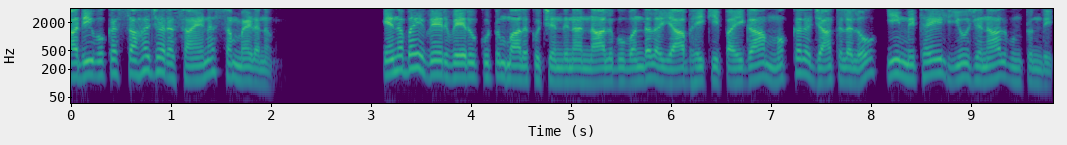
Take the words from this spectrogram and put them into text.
అది ఒక సహజ రసాయన సమ్మేళనం. ఎనభై వేర్వేరు కుటుంబాలకు చెందిన నాలుగు వందల యాభైకి పైగా మొక్కల జాతులలో ఈ మిథైల్ యూజనాల్ ఉంటుంది.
